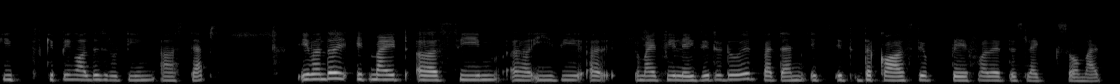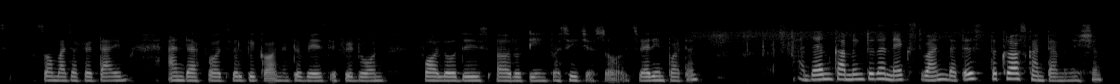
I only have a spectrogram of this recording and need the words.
keep skipping all these routine uh, steps even though it might uh, seem uh, easy uh, you might feel lazy to do it but then it, it the cost you pay for it is like so much so much of your time and efforts will be gone into waste if you don't follow these uh, routine procedures so it's very important. And then coming to the next one that is the cross contamination.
